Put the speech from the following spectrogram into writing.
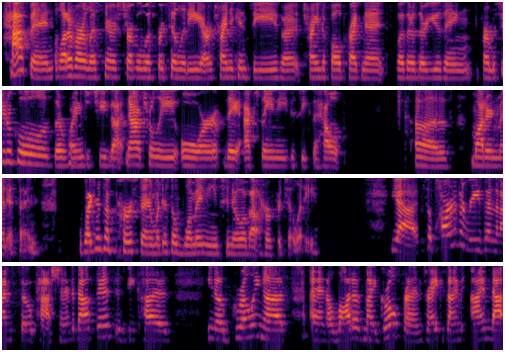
happen. A lot of our listeners struggle with fertility, are trying to conceive, uh, trying to fall pregnant, whether they're using pharmaceuticals, they're wanting to achieve that naturally, or they actually need to seek the help of modern medicine. What does a person, what does a woman need to know about her fertility? Yeah. So part of the reason that I'm so passionate about this is because you know growing up and a lot of my girlfriends right because i'm i'm that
